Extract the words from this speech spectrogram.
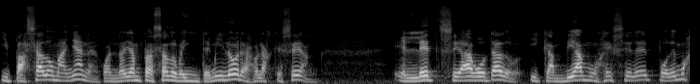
y pasado mañana, cuando hayan pasado 20.000 horas o las que sean, el LED se ha agotado y cambiamos ese LED, podemos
